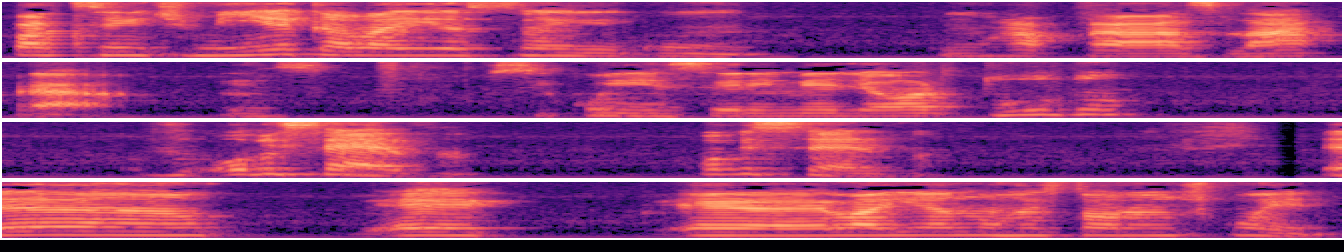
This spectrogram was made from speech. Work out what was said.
paciente minha que ela ia sair com, com um rapaz lá para se conhecerem melhor tudo. Observa. Observa. É, é, é, ela ia num restaurante com ele.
